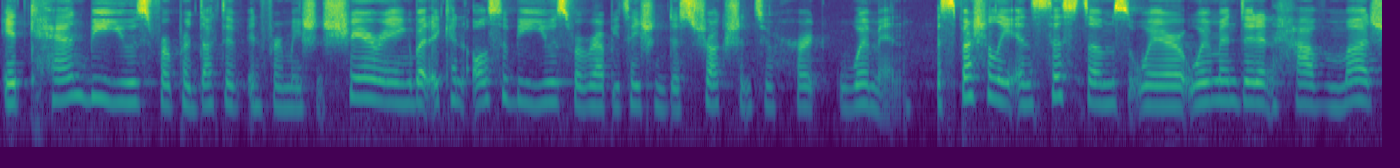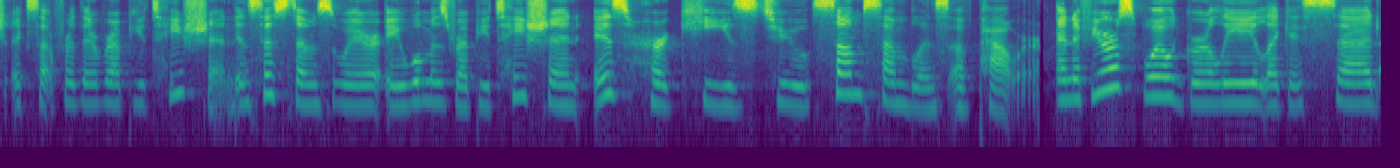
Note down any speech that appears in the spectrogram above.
It can be used for productive information sharing, but it can also be used for reputation destruction to hurt women, especially in systems where women didn't have much except for their reputation. In systems where a woman's reputation is her keys to some semblance of power. And if you're a spoiled girly, like I said,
